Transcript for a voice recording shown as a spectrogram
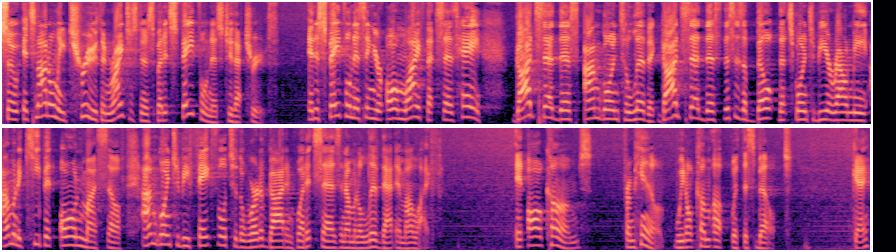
So it's not only truth and righteousness, but it's faithfulness to that truth. It is faithfulness in your own life that says, hey, God said this, I'm going to live it. God said this, this is a belt that's going to be around me. I'm going to keep it on myself. I'm going to be faithful to the Word of God and what it says, and I'm going to live that in my life. It all comes from Him. We don't come up with this belt. Okay?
